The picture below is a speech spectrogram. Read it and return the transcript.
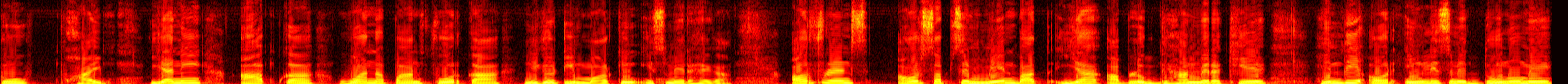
two five यानी आपका वन अपान फोर का निगेटिव मार्किंग इसमें रहेगा। और फ्रेंड्स और सबसे मेन बात यह आप लोग ध्यान में रखिए, हिंदी और इंग्लिश में दोनों में,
